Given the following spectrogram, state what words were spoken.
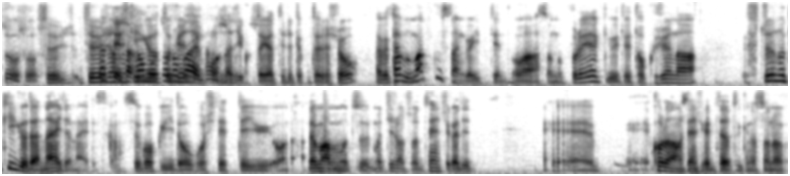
そうそうそう。通通常の企業と巨人が同じことをやってるってことでしょ？だから多分マックスさんが言ってるのは、そのプロ野球という特殊な、普通の企業ではないじゃないですか。すごく移動をしてっていうような。で、まあもつ、もちろんその選手が出、えーコロナの選手が出た時のその、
